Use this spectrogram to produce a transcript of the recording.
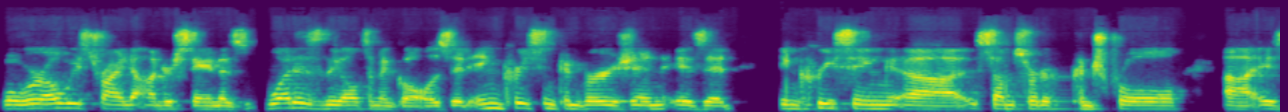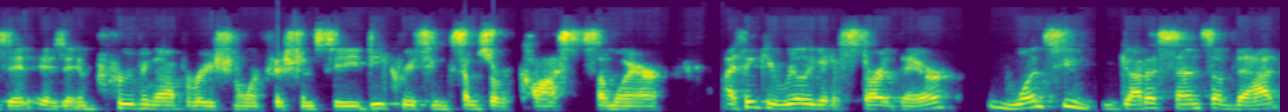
what we're always trying to understand is what is the ultimate goal? Is it increasing conversion? Is it increasing uh, some sort of control? Uh, is it is it improving operational efficiency, decreasing some sort of cost somewhere? I think you really got to start there. Once you've got a sense of that,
